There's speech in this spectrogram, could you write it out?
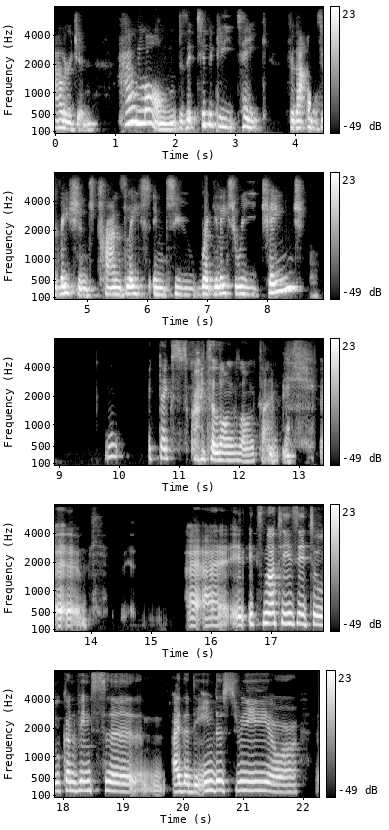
allergen, how long does it typically take for that observation to translate into regulatory change? it takes quite a long, long time. uh, it's not easy to convince uh, either the industry or uh,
